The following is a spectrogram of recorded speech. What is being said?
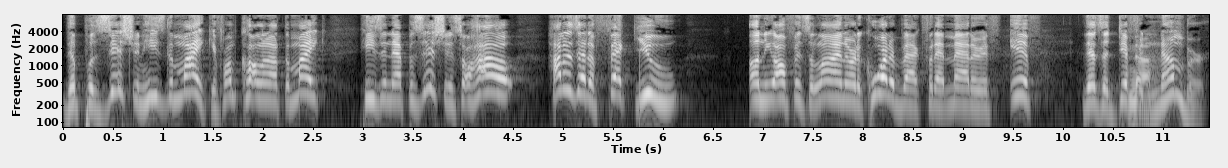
The position, he's the mic. If I'm calling out the mic, he's in that position. So how how does that affect you on the offensive line or the quarterback for that matter if if there's a different No. number?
